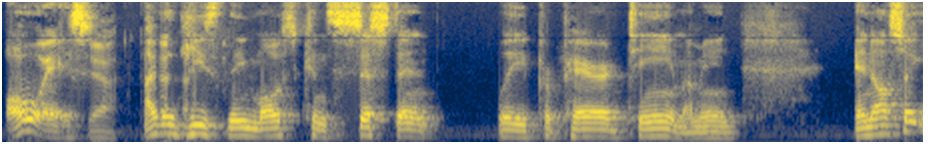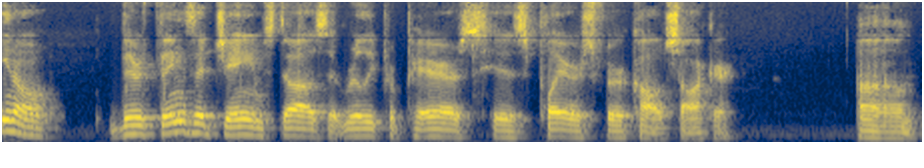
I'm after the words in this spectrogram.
Always. Yeah. I think he's the most consistently prepared team. I mean, and also, you know, there are things that James does that really prepares his players for college soccer. Um,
